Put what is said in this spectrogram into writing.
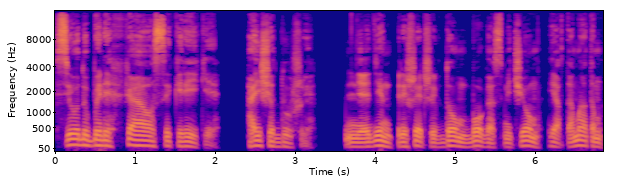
Всюду были хаос и крики, а еще души. Ни один пришедший в дом бога с мечом и автоматом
